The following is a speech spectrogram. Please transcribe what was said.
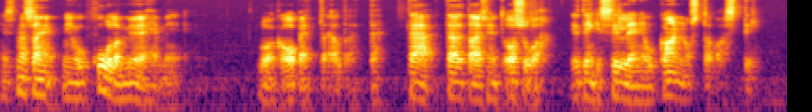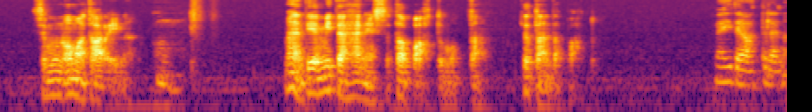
Ja sitten mä sain niin kuin kuulla myöhemmin luokan opettajalta, että tämä, tämä taisi nyt osua jotenkin silleen niin kannustavasti. Se mun oma tarina. Mm. Mä en tiedä, mitä hänessä tapahtui, mutta jotain tapahtui. Mä itse ajattelen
